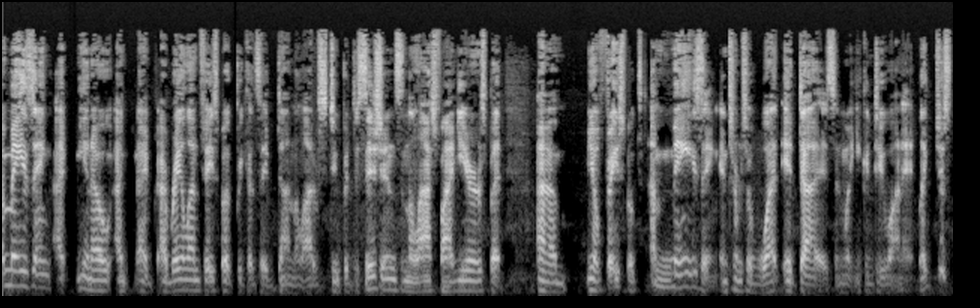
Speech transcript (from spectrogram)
amazing. I, you know, I, I, I rail on Facebook because they've done a lot of stupid decisions in the last five years, but um, you know, Facebook's amazing in terms of what it does and what you can do on it. Like just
